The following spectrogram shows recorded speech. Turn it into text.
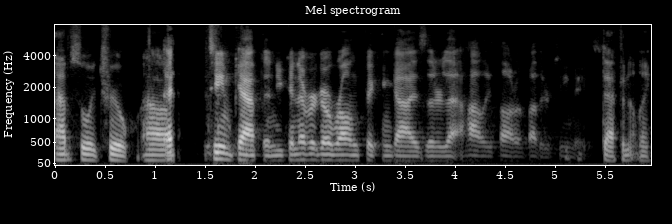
absolutely true. Um, team captain, you can never go wrong picking guys that are that highly thought of by their teammates. Definitely,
